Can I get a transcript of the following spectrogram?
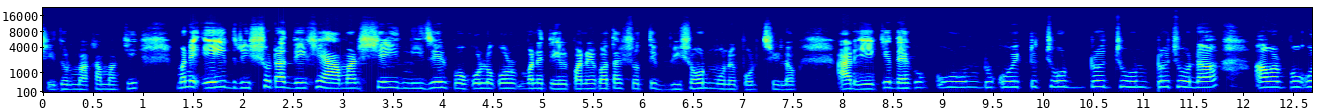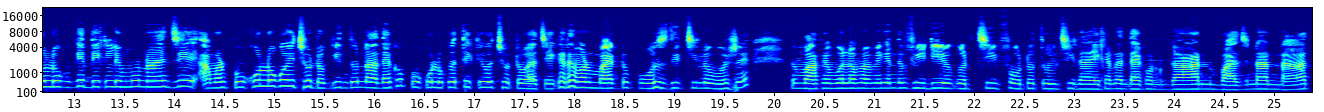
সিঁদুর মাখামাখি। মানে এই দৃশ্যটা দেখে আমার সেই নিজের পোকোলোকোর মানে তেলপানের কথা সত্যি ভীষণ মনে পড়ছিল। আর একে দেখো কোনটুকু একটু ছোট্ট ছোট্ট ছোনা। আমার পোকোলোকোকে দেখলে মনে হয় যে আমার পোকোলোকোই ছোট, কিন্তু না দেখো পোকোলোকো থেকেও ছোট আছে। এখানে আমার মা একটু পোজ দিচ্ছিল বসে। তো মাকে বললাম, আমি কিন্তু ভিডিও করছি ফটো তুলছি না। এখানে দেখুন গান, বাজনা, নাচ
